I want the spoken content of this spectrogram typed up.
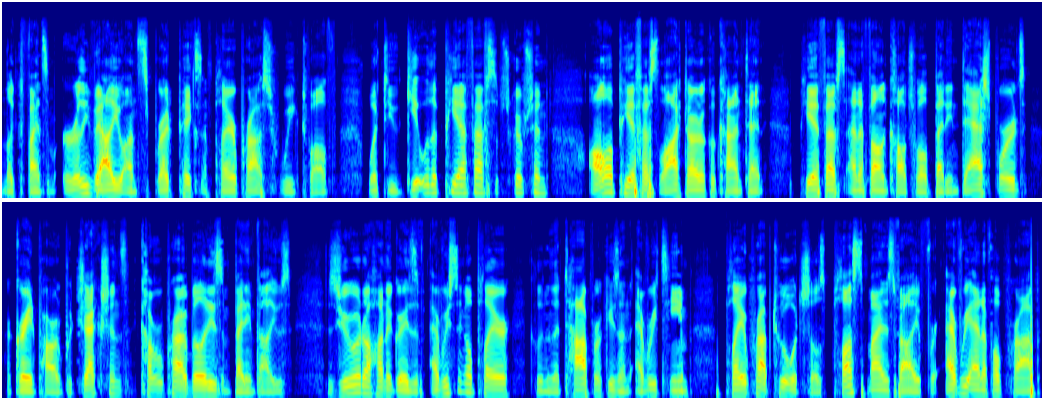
look to find some early value on spread picks and player props for week 12. What do you get with a PFF subscription? All of PFF's locked article content, PFF's NFL and college football betting dashboards, our grade powered projections, cover probabilities, and betting values. Zero to 100 grades of every single player, including the top rookies on every team, player prop tool which shows plus minus value for every NFL prop,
